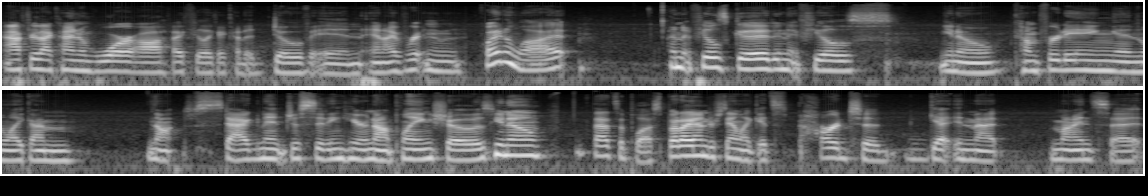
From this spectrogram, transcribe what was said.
after that kind of wore off, I feel like I kind of dove in and I've written quite a lot and it feels good and it feels, you know, comforting and like I'm not stagnant just sitting here not playing shows, you know. That's a plus. But I understand like it's hard to get in that mindset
